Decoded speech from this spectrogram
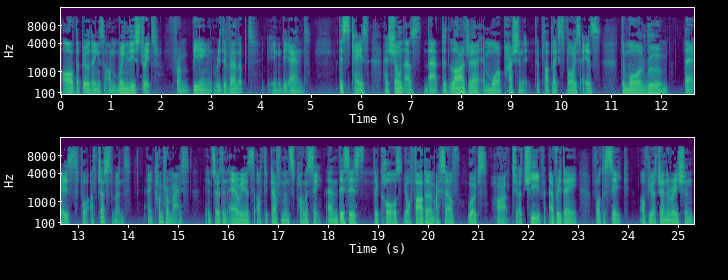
all the buildings on Wing Lee Street from being redeveloped in the end. This case has shown us that the larger and more passionate the public's voice is, the more room there is for adjustment and compromise in certain areas of the government's policy. And this is the cause your father and myself works hard to achieve every day for the sake of your generation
